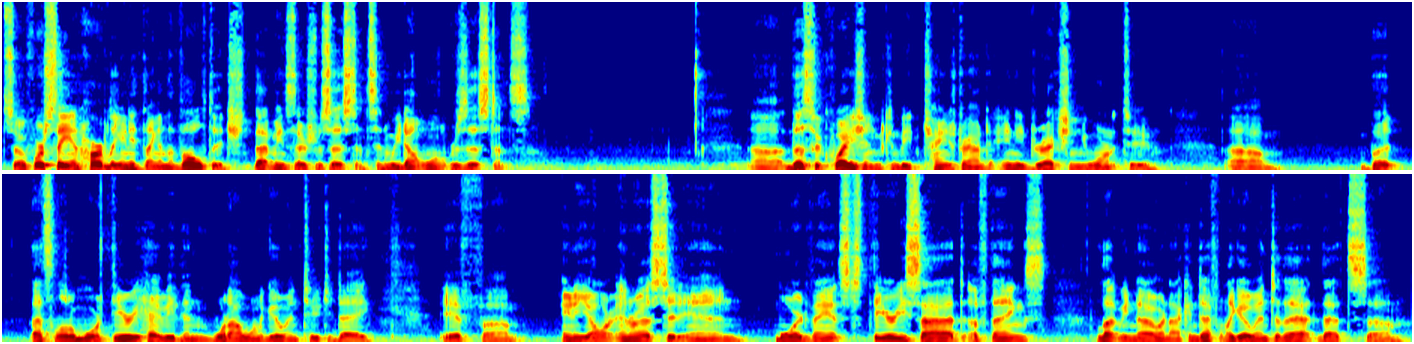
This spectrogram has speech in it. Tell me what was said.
So if we're seeing hardly anything in the voltage, that means there's resistance, and we don't want resistance. Uh, this equation can be changed around to any direction you want it to, um, but that's a little more theory heavy than what I want to go into today. If um, any of y'all are interested in more advanced theory side of things, let me know, and I can definitely go into that. That's um,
